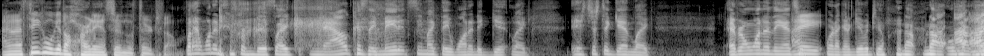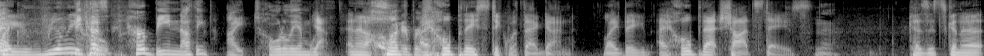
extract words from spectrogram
and I think we'll get a hard answer in the third film. but I wanted it from this like now because they made it seem like they wanted to get like it's just again like everyone wanted the answer. I- we're not gonna give it to you. No, no, we're not. I really because hope, her being nothing, I totally am. With. Yeah, and I hope 100%. I hope they stick with that gun. Like they, I hope that shot stays. Yeah. Because it's gonna,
